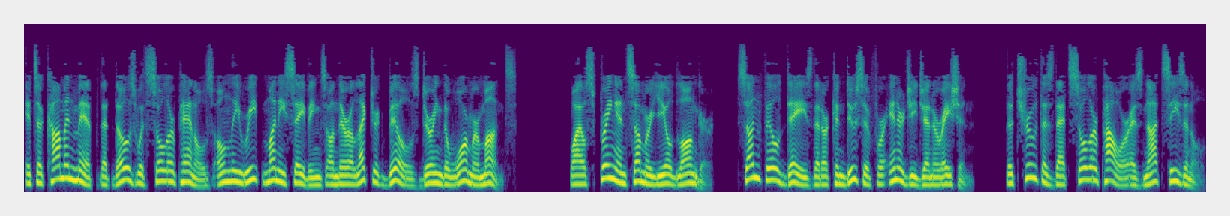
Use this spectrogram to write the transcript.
it's a common myth that those with solar panels only reap money savings on their electric bills during the warmer months. While spring and summer yield longer, sun-filled days that are conducive for energy generation. The truth is that solar power is not seasonal.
